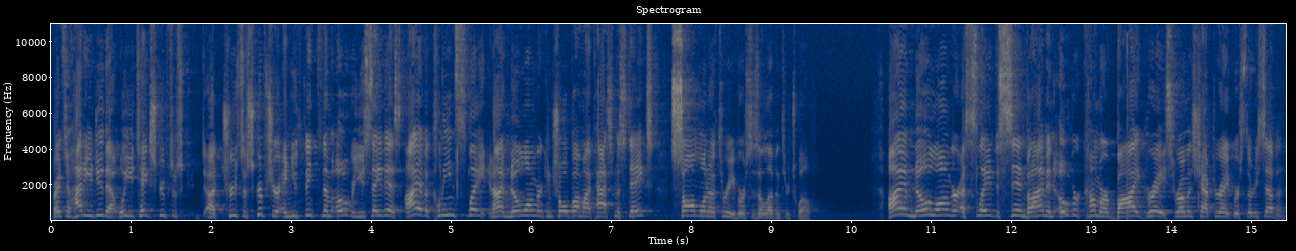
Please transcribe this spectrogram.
Right? So, how do you do that? Well, you take scripts uh, truths of Scripture and you think them over. You say this I have a clean slate and I am no longer controlled by my past mistakes. Psalm 103, verses 11 through 12. I am no longer a slave to sin, but I'm an overcomer by grace. Romans chapter 8, verse 37.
